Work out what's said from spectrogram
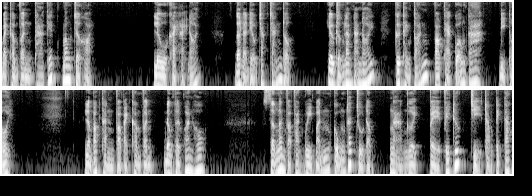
Bạch Cẩm Vân tha thiết mong chờ hỏi. Lưu Khải Hải nói, đó là điều chắc chắn rồi. Hiệu trưởng Lăng đã nói, cứ thanh toán vào thẻ của ông ta, đi thôi. Lâm Bắc Thần và Bạch Khâm Vân đồng thời hoan hô. Sở Ngân và Phan Quỳ Mẫn cũng rất chủ động, ngả người về phía trước chỉ trong tích tắc.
